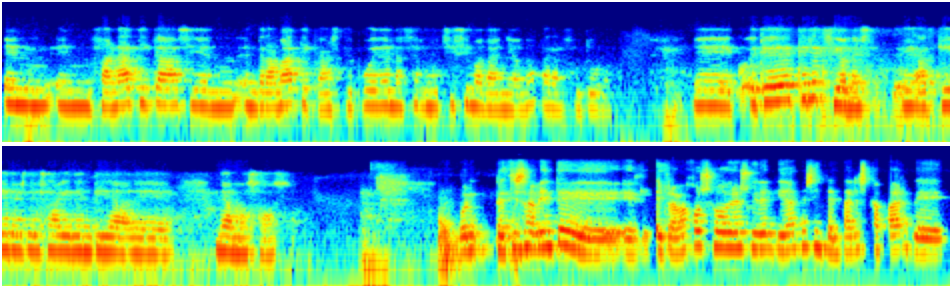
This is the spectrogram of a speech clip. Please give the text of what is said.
en, fanáticas y en, dramáticas que pueden hacer muchísimo daño para el futuro. Eh, ¿qué, lecciones eh, adquieres de esa identidad de, de Amosos? Bueno, precisamente el, trabajo sobre su identidad es intentar escapar de,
